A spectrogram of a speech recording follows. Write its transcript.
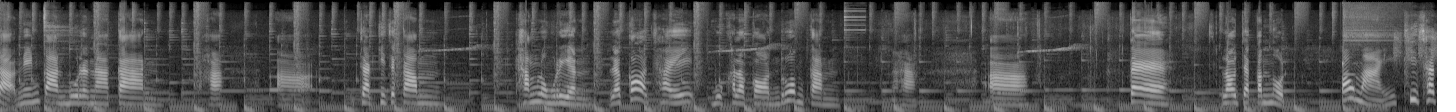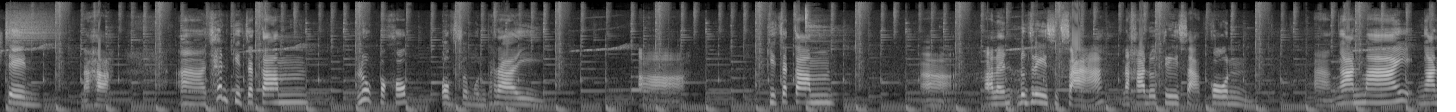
จะเน้นการบูรณาการนะคะจัดกิจกรรมทั้งโรงเรียน แล้วก็ใช้บุคลากรร่วมกัน แต่เราจะกำหนดเป้าหมายที่ชัดเจนนะคะเช่นกิจกรรมลูกประคบอบสมุนไพรกิจกรรมออะไรดนตรีศึกษานะคะดนตรีสากลงานไม้งาน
